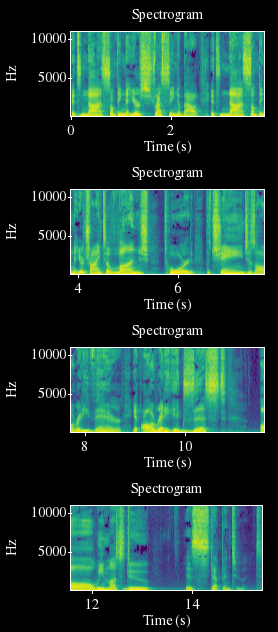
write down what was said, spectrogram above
It's not something that you're stressing about. It's not something that you're trying to lunge toward. The change is already there, it already exists. All we must do is step into it.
